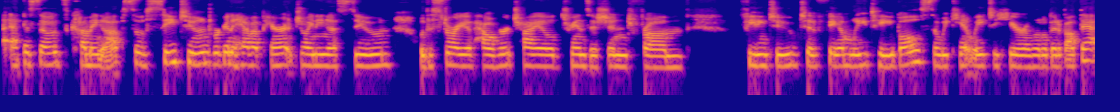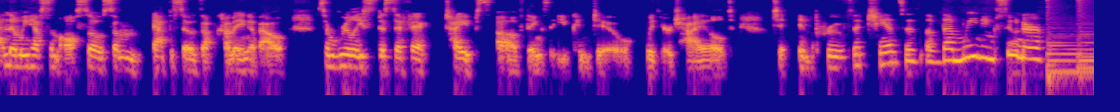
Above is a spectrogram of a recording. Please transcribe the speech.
episodes coming up. So stay tuned. We're going to have a parent joining us soon with a story of how her child transitioned from feeding tube to family table. So we can't wait to hear a little bit about that. And then we have some also some episodes upcoming about some really specific types of things that you can do with your child to improve the chances of them weaning sooner.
